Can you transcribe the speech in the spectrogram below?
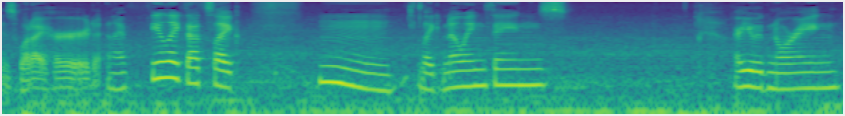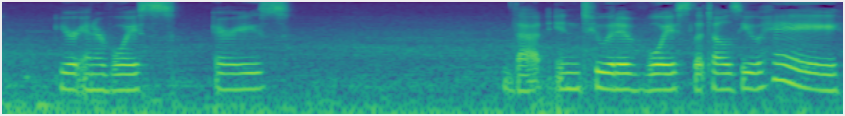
is what I heard. And I feel like that's like, hmm, like knowing things. Are you ignoring your inner voice, Aries? That intuitive voice that tells you, hey,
